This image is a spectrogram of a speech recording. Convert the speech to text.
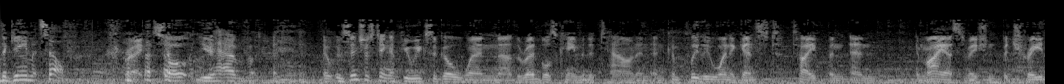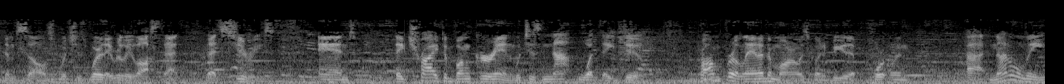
The game itself. Right. So you have It was interesting a few weeks ago when uh, the Red Bulls came into town and, and completely went against type and, and, in my estimation, betrayed themselves, which is where they really lost that, that series. And they tried to bunker in, which is not what they do. The problem for Atlanta tomorrow is going to be that Portland uh, not only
